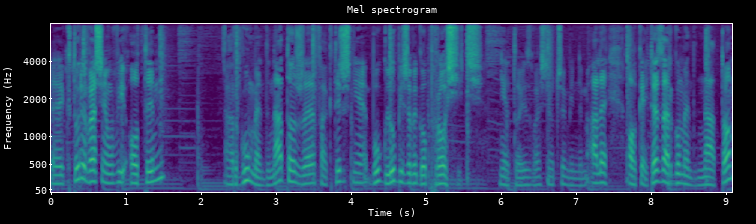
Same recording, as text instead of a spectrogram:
e, który właśnie mówi o tym, argument na to, że faktycznie Bóg lubi, żeby go prosić. Nie, to jest właśnie o czym innym. Ale okej, okay, to jest argument na to,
